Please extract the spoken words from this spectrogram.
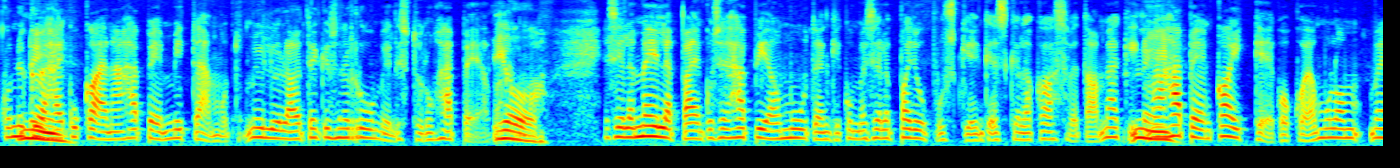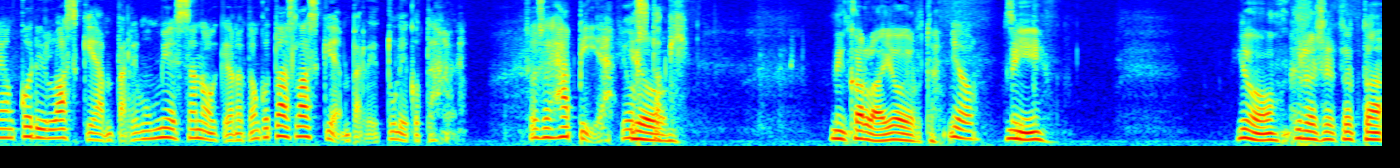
kun nykyään Niin. ei kukaan enää häpeä mitään, mutta Myllyllä on jotenkin sellainen ruumiillistunut häpeä varmaan. Joo. Ja siellä meillä päin, kun se häpeä on muutenkin, kun me siellä pajupuskien keskellä kasvetaan. Mäkin, Niin. mä häpeän kaikkea koko ajan. Mulla on meidän kodin laskiämpäri. Mun mies sanoi oikein, että onko taas laskiämpäri, tuliko tähän. Se on se häpiä jostakin. Niin Kalajoelta. Joo. Niin. Joo, kyllä se tota,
